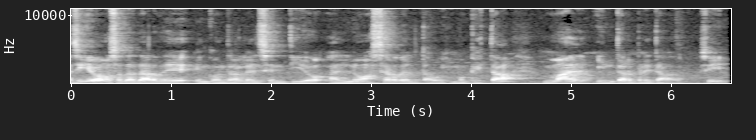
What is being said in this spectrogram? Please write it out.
Así que vamos a tratar de encontrarle el sentido al no hacer del taoísmo, que está mal interpretado. ¿sí?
